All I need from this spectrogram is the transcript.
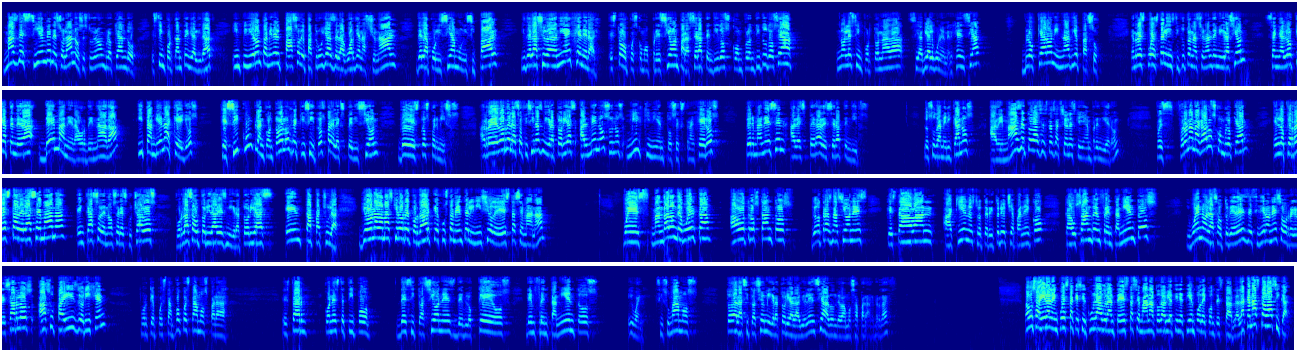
Más de 100 venezolanos estuvieron bloqueando esta importante vialidad, impidieron también el paso de patrullas de la Guardia Nacional, de la Policía Municipal, y de la ciudadanía en general. Esto pues como presión para ser atendidos con prontitud. O sea, no les importó nada si había alguna emergencia. Bloquearon y nadie pasó. En respuesta, el Instituto Nacional de Migración señaló que atenderá de manera ordenada y también a aquellos que sí cumplan con todos los requisitos para la expedición de estos permisos. Alrededor de las oficinas migratorias, al menos unos 1.500 extranjeros permanecen a la espera de ser atendidos. Los sudamericanos, además de todas estas acciones que ya emprendieron, pues fueron amagados con bloquear en lo que resta de la semana en caso de no ser escuchados por las autoridades migratorias en Tapachula. Yo nada más quiero recordar que justamente al inicio de esta semana, pues mandaron de vuelta a otros tantos de otras naciones que estaban aquí en nuestro territorio chiapaneco causando enfrentamientos y bueno, las autoridades decidieron eso, regresarlos a su país de origen, porque pues tampoco estamos para estar con este tipo de situaciones, de bloqueos, de enfrentamientos. Y bueno, si sumamos toda la situación migratoria la violencia, ¿a dónde vamos a parar, verdad? Vamos a ir a la encuesta que circula durante esta semana, todavía tiene tiempo de contestarla. La canasta básica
